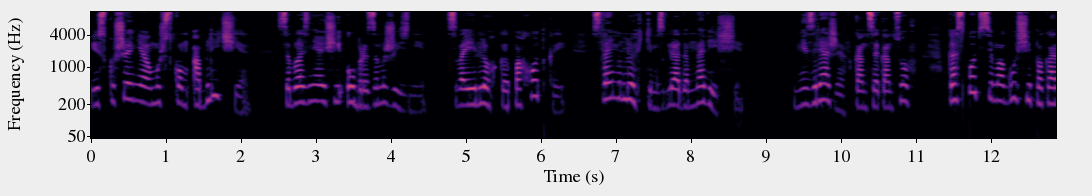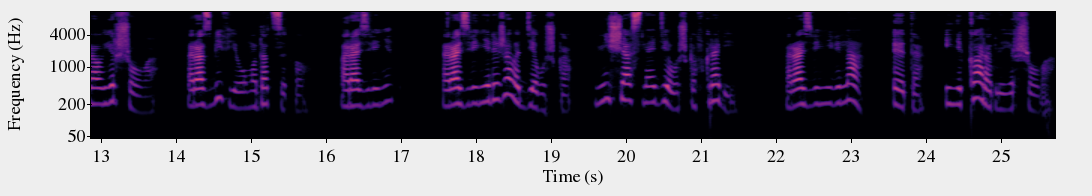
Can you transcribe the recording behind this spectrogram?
Искушение в мужском обличье, соблазняющий образом жизни, своей легкой походкой, своим легким взглядом на вещи. Не зря же, в конце концов, Господь всемогущий покарал Ершова, разбив его мотоцикл. Разве нет? Разве не лежала девушка, несчастная девушка в крови? Разве не вина это и не кара для Ершова?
